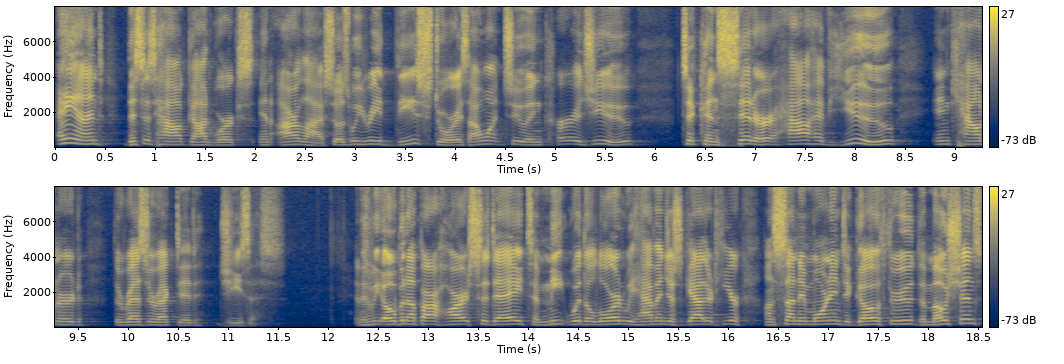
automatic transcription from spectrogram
And this is how God works in our lives. So as we read these stories, I want to encourage you to consider how have you encountered the resurrected Jesus? And as we open up our hearts today to meet with the Lord, we haven't just gathered here on Sunday morning to go through the motions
